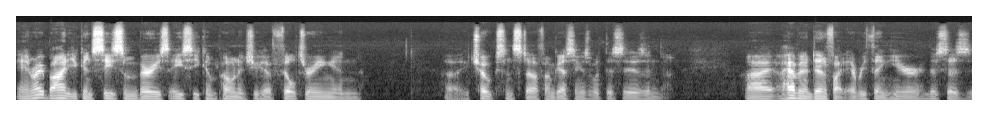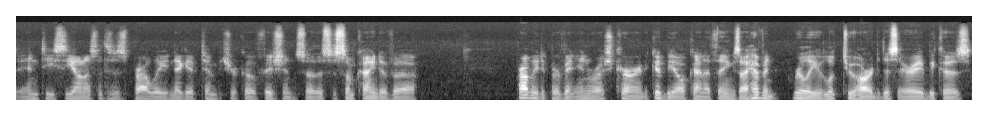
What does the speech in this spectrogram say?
And right behind it, you can see some various AC components. You have filtering and uh, chokes and stuff, I'm guessing is what this is. And I, I, haven't identified everything here. This says NTC on it, so this is probably negative temperature coefficient. So this is some kind of, uh, probably to prevent inrush current. It could be all kind of things. I haven't really looked too hard at this area because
